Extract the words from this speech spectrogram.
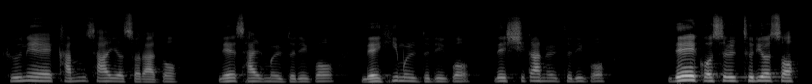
그 은혜에 감사하여서라도 내 삶을 드리고 내 힘을 드리고 내 시간을 드리고 내 것을 들여서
